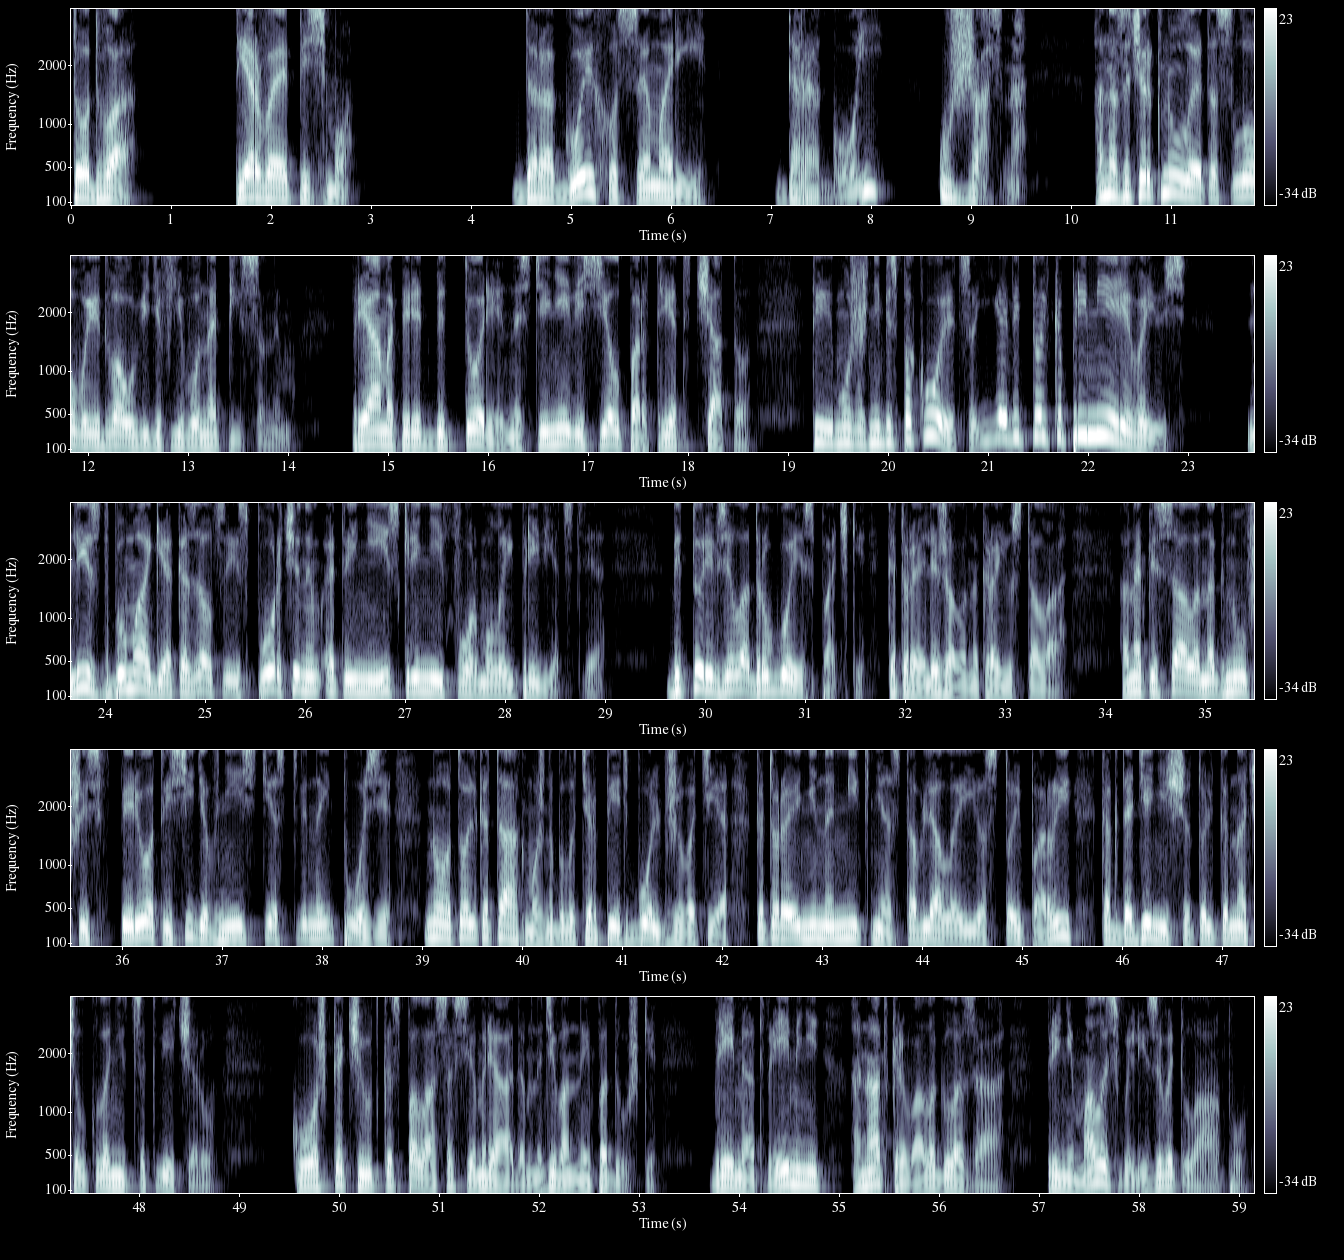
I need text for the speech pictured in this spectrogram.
102. Первое письмо. Дорогой Хосе Мари. Дорогой? Ужасно. Она зачеркнула это слово, едва увидев его написанным. Прямо перед Беттори на стене висел портрет Чато. Ты можешь не беспокоиться, я ведь только примериваюсь. Лист бумаги оказался испорченным этой неискренней формулой приветствия. Беттори взяла другой из пачки, которая лежала на краю стола. Она писала, нагнувшись вперед и сидя в неестественной позе, но только так можно было терпеть боль в животе, которая ни на миг не оставляла ее с той поры, когда день еще только начал клониться к вечеру. Кошка чутко спала совсем рядом, на диванной подушке. Время от времени она открывала глаза, принималась вылизывать лапу.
